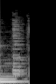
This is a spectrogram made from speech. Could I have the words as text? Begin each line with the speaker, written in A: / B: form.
A: Thank you.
